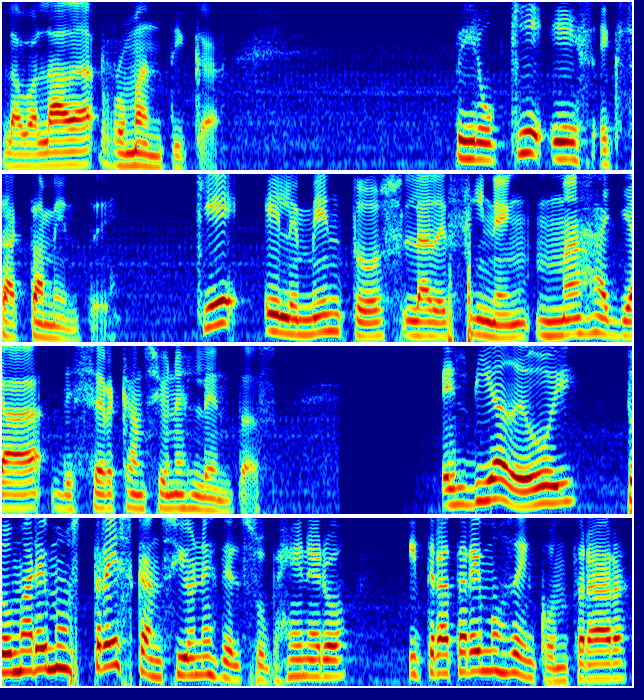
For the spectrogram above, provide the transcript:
la balada romántica. Pero, ¿qué es exactamente? ¿Qué elementos la definen más allá de ser canciones lentas? El día de hoy tomaremos tres canciones del subgénero y trataremos de encontrar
